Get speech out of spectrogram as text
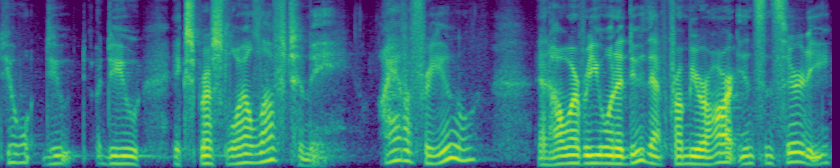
Do you do you do you express loyal love to me? I have it for you, and however you want to do that from your heart in sincerity,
